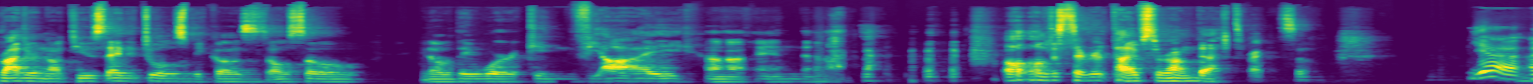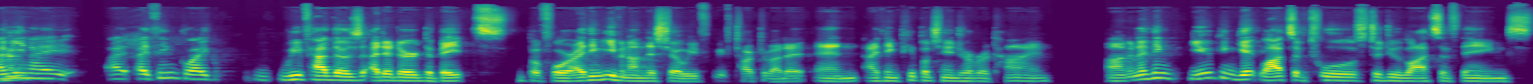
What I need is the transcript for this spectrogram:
rather not use any tools because also, you know, they work in VI uh, and uh, all, all, the stereotypes around that, right? So, yeah, I uh-huh. mean, I, I, I think like we've had those editor debates before. I think even on this show we've we've talked about it, and I think people change over time. Um, and I think you can get lots of tools to do lots of things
